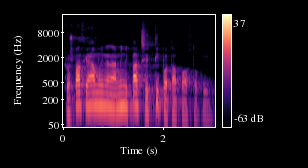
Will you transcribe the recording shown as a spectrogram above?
Προσπάθειά μου είναι να μην υπάρξει τίποτα από αυτό που είναι.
